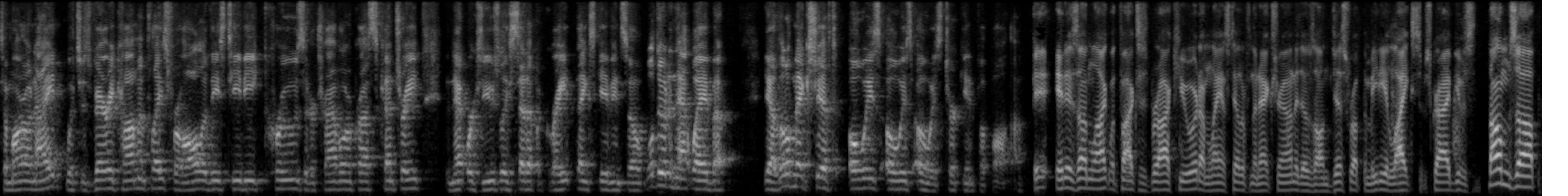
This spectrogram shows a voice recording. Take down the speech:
tomorrow night, which is very commonplace for all of these TV crews that are traveling across the country. The networks usually set up a great Thanksgiving. So we'll do it in that way. But yeah, a little makeshift. Always, always, always turkey and football, though. It, it is unlike with Fox's Brock Huard. I'm Lance Taylor from the next round. It is on Disrupt the Media. Like, subscribe, give us a thumbs up.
